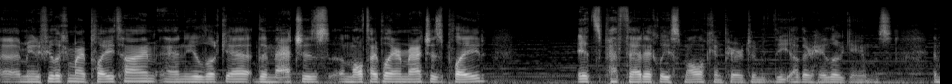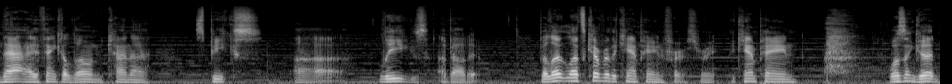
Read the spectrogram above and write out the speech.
I mean, if you look at my playtime and you look at the matches, multiplayer matches played, it's pathetically small compared to the other Halo games. And that, I think, alone kind of speaks. Uh, leagues about it. But let, us cover the campaign first, right? The campaign wasn't good.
